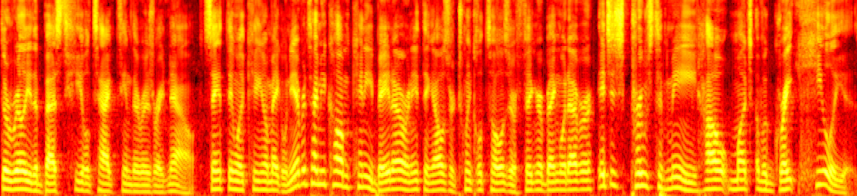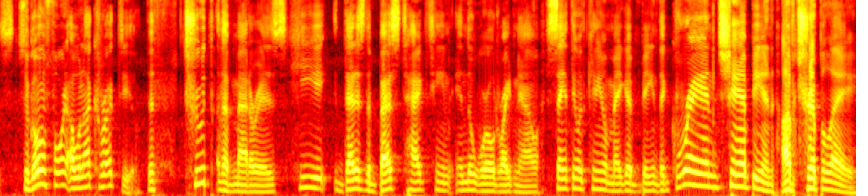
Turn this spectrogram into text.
they're really the best heel tag team there is right now. Same thing with Kenny Omega. When you, every time you call him Kenny Beta or anything else or Twinkle Toes or Finger Bang whatever, it just proves to me how much of a great heel he is. So going forward, I will not correct you. The truth of the matter is he that is the best tag team in the world right now. Same thing with Kenny Omega being the grand champion of AAA,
